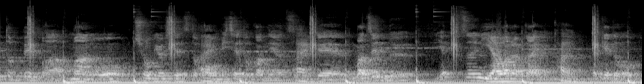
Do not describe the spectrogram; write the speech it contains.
ットペーパー、まあ、あの商業施設とかはい。お店とかのやつって、まあ、全部いや普通に柔らかい、はい。だけど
